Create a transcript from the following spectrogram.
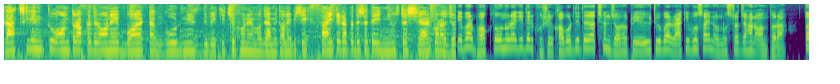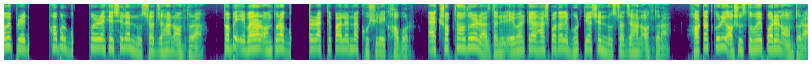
আজকে কিন্তু অন্তর আপনাদের অনেক বড় একটা গুড নিউজ দিবে। কিছুক্ষণের মধ্যে আমি তো অনেক বেশি এক্সাইটেড আপনাদের সাথে এই নিউজটা শেয়ার করার জন্য। এবার ভক্ত অনুরাগীদের খুশির খবর দিতে যাচ্ছেন জনপ্রিয় ইউটিউবার রাকিব হোসাইন ও নুসরাত জাহান অন্তরা। তবে প্রেগনেন্ট খবর করে রেখেছিলেন নুসরাত জাহান অন্তরা। তবে এবার আর অন্তরা করে রাখতে পারলেন না খুশির এই খবর। এক সপ্তাহ ধরে রাজধানীর এভার কেয়ার হাসপাতালে ভর্তি আছেন নুসরাত জাহান অন্তরা। হঠাৎ করেই অসুস্থ হয়ে পড়েন অন্তরা।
